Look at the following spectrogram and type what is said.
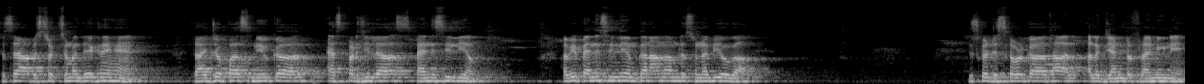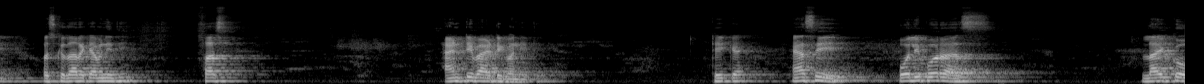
जैसे आप स्ट्रक्चर में देख रहे हैं राइजोपस म्यूकर एस्परजिलस पेनिसिलियम अभी पेनिसिलियम का नाम हमने सुना भी होगा। जिसको डिस्कवर करा था अलेक्जेंडर फ्लेमिंग ने, और उसके द्वारा क्या बनी थी? फ़र्स्ट एंटीबायोटिक बनी थी। ठीक है? ऐसे पोलिपोरस लाइको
